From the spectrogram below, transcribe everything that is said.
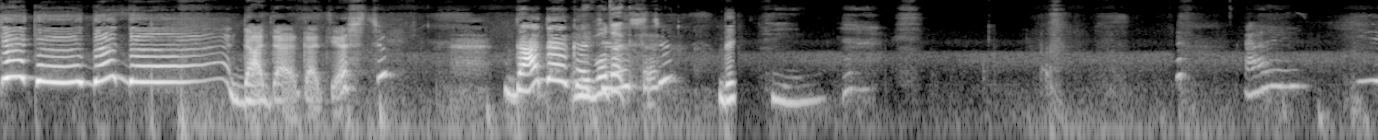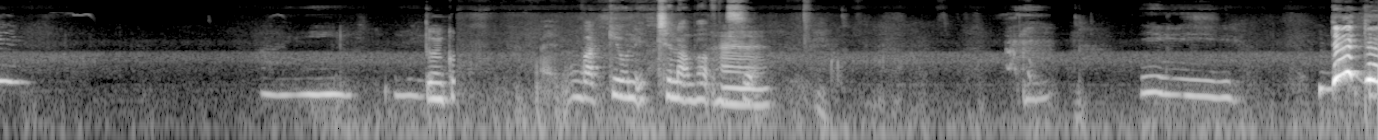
দাদা দাদা দাদার কাছে আসছো? দাদার কাছে? আসছো? দেখ। তুমি কো- কেউ নিচ্ছে না ভাবছে হ্যাঁ দাদা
